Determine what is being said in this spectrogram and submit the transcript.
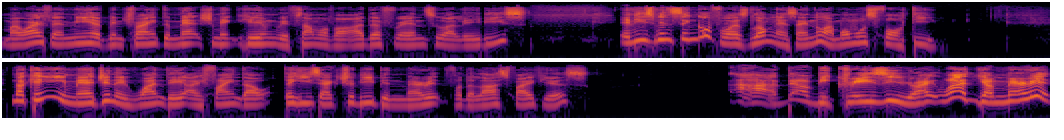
My wife and me have been trying to matchmake him with some of our other friends who are ladies. And he's been single for as long as I know. I'm almost 40. Now, can you imagine if one day I find out that he's actually been married for the last five years? Ah, that would be crazy, right? What? You're married?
